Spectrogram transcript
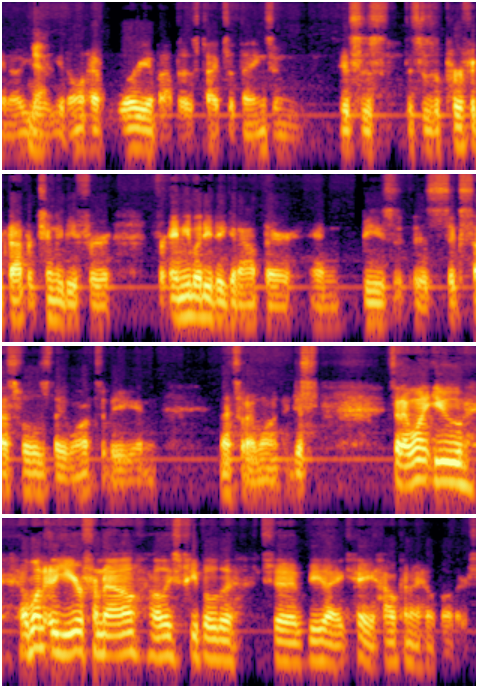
You know, you, Yeah. you don't have to worry about those types of things. And this is this is a perfect opportunity for for anybody to get out there and be as, as successful as they want to be. And that's what I want. I just said I want you I want a year from now, all these people to to be like, hey, how can I help others?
